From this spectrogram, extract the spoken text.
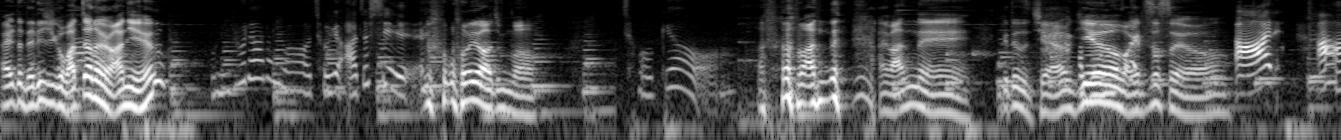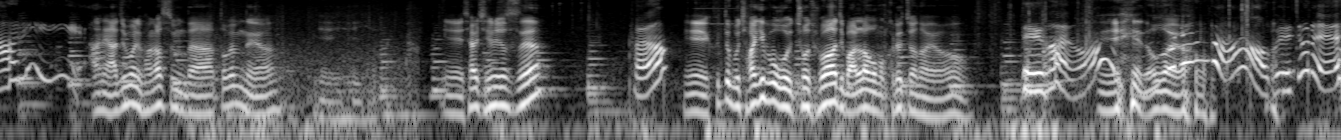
아 일단 내리시고 맞잖아요 아니에요? 뭔 소리 하는 거야? 저기 아저씨. 뭐예요 아줌마? 저기요. 맞네. 아니 맞네. 그때도 저기요 막 이랬었어요. 아니, 아니. 아니 아주머니 반갑습니다. 또 뵙네요. 예예 예. 예, 잘 지내셨어요? 저요? 예, 그때 뭐 자기 보고 저 좋아하지 말라고 막 그랬잖아요. 내가요? 예, 너가요. 아, 왜 저래?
